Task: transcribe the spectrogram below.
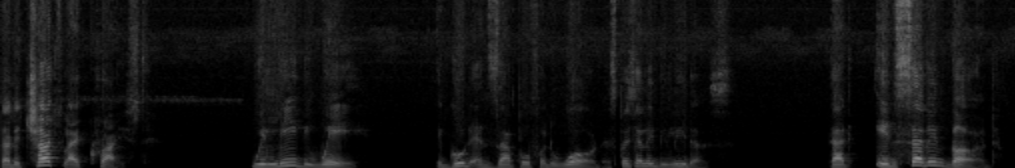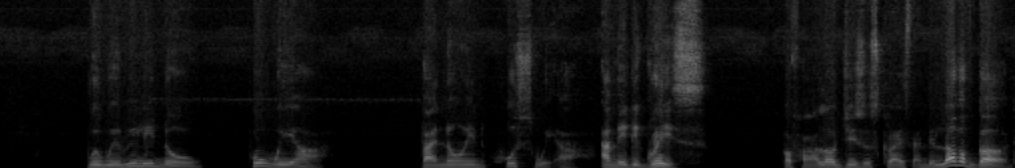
that the church like Christ will lead the way, a good example for the world, especially the leaders, that in serving God, we will really know who we are by knowing whose we are. And may the grace of our Lord Jesus Christ and the love of God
